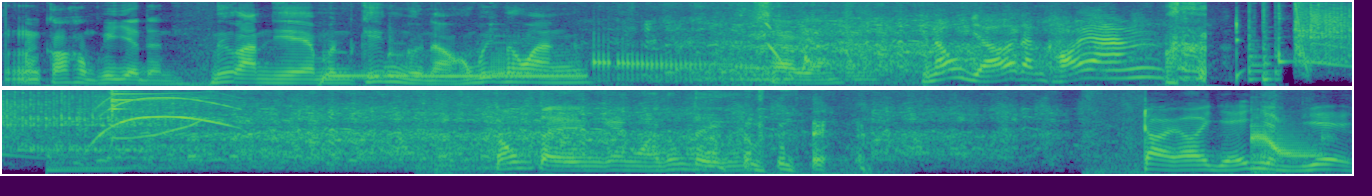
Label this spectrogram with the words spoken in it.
nó có không khí gia đình. Nếu anh như em mình kiếm người nào không biết nấu ăn? Sao vậy? Anh nấu dở đặng khỏi ăn. Tốn tiền ra ngoài tốn tiền. Trời ơi dễ nhìn ghê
